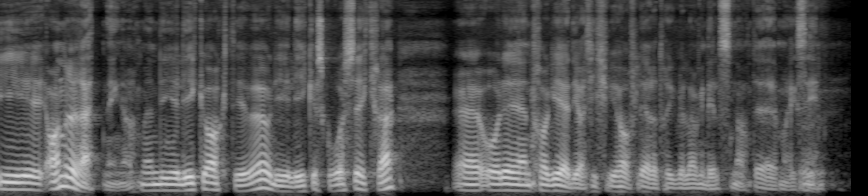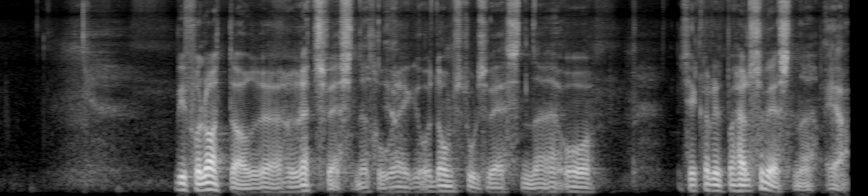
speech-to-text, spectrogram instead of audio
i andre retninger. Men de er like aktive, og de er like skråsikre. Uh, og det er en tragedie at ikke vi har flere Trygve Lange Nilsener. Det må jeg si. Vi forlater uh, rettsvesenet, tror jeg, og domstolsvesenet, og kikker litt på helsevesenet. Ja.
